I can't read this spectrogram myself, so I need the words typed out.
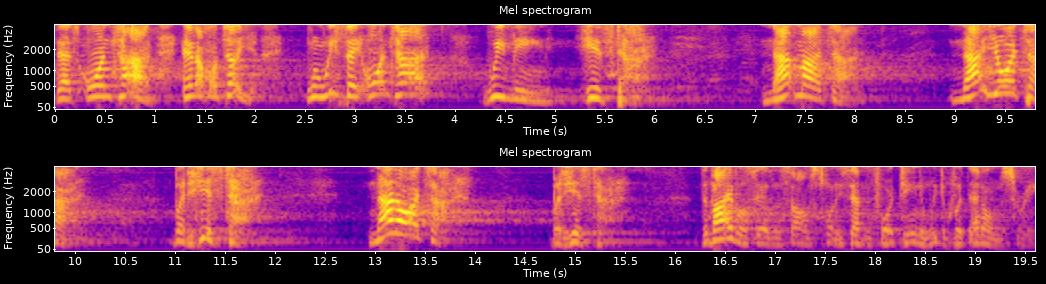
that's on time. And I'm going to tell you, when we say on time, we mean his time. Not my time, not your time, but his time. Not our time, but his time. The Bible says in Psalms 27 14, and we can put that on the screen,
